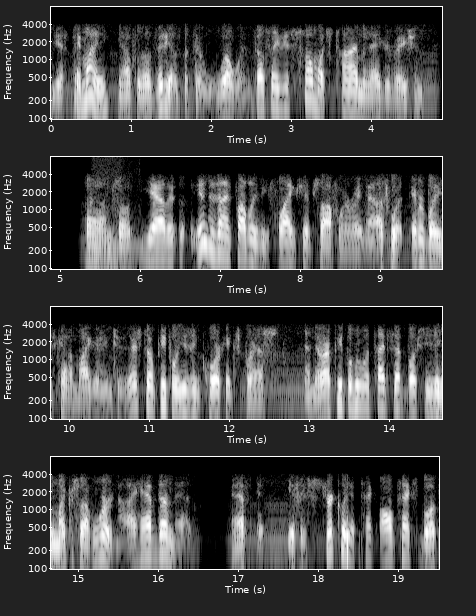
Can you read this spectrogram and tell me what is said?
You have to pay money, you know, for those videos, but they're well worth it. They'll save you so much time and aggravation. Um, so yeah, InDesign is probably the flagship software right now. That's what everybody's kind of migrating to. There's still people using QuarkXPress, and there are people who will typeset books using Microsoft Word. Now, I have done that. If, if it's strictly a tech, all text book,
